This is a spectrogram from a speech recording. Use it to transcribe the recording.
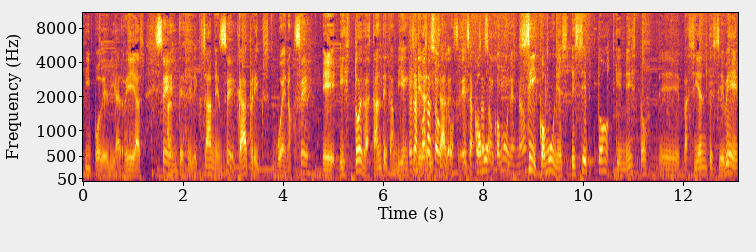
tipo de diarreas antes del examen, el Caprex, bueno, eh, esto es bastante también generalizado. esas cosas son comunes, ¿no? Sí, comunes, excepto que en estos eh, pacientes se ve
